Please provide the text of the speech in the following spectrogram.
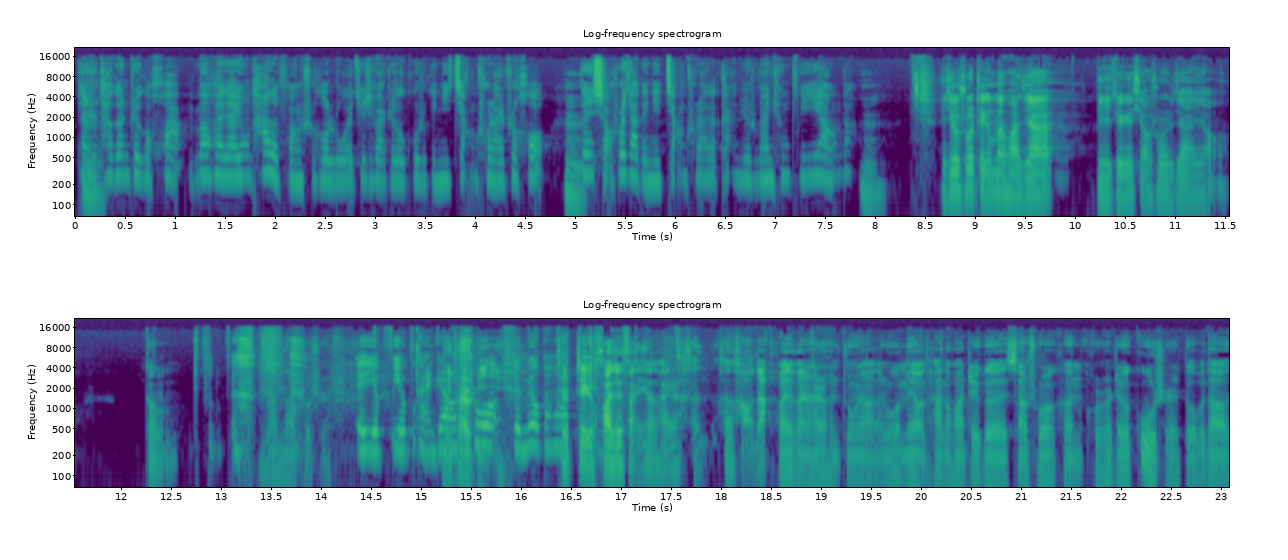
但是嗯它跟这个画漫画家用他的方式和逻辑去把这个故事给你讲出来之后，嗯跟小说家给你讲出来的感觉是完全不一样的。嗯，也就是说，这个漫画家比这个小说家要更不，那那不是，也，也也不敢这样说，对，没有办法就这个化学反应还是很很好的。化学反应还是很重要的。如果没有它的话，这个小说可能或者说这个故事得不到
